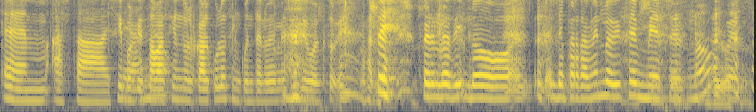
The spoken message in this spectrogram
Em, hasta este sí, porque estaba haciendo el cálculo 59 meses, digo, estoy... Sí, pero el departamento lo dice en meses, ¿no? Pues,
